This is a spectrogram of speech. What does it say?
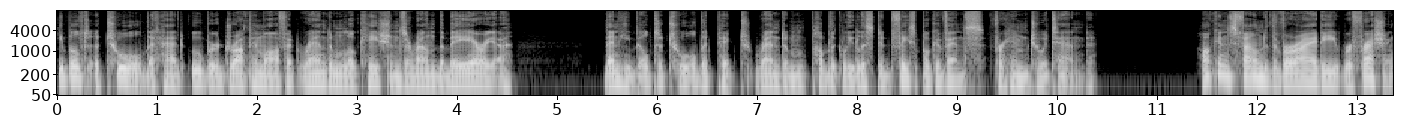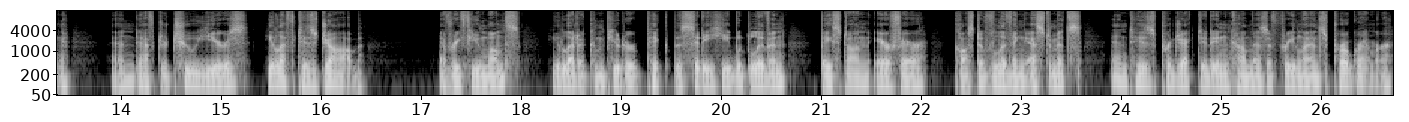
He built a tool that had Uber drop him off at random locations around the Bay Area. Then he built a tool that picked random publicly listed Facebook events for him to attend. Hawkins found the variety refreshing, and after two years, he left his job. Every few months, he let a computer pick the city he would live in based on airfare, cost of living estimates, and his projected income as a freelance programmer.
